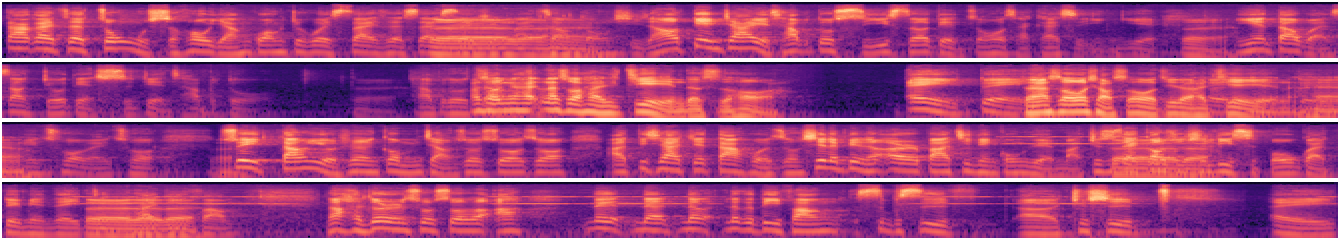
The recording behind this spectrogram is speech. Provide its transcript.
大概在中午时候，阳光就会晒晒晒晒进来这样东西。然后店家也差不多十一十二点钟后才开始营业。对。营业到晚上九点十点差不多。对。差不多。那时候应该那时候还是戒严的时候啊。哎，对。那时候我小时候我记得还戒严呢。没错没错。所以当有些人跟我们讲说说说啊，地下街大火之后，现在变成二二八纪念公园嘛，就是在高雄市历史博物馆对面那一整块地方。然后很多人说说说啊，那那那那个地方是不是呃，就是，哎，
